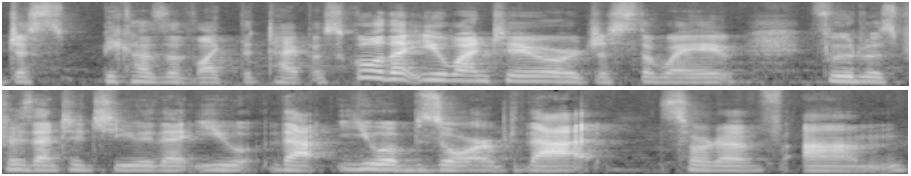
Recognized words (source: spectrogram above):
just because of like the type of school that you went to, or just the way food was presented to you, that you that you absorbed that sort of um,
